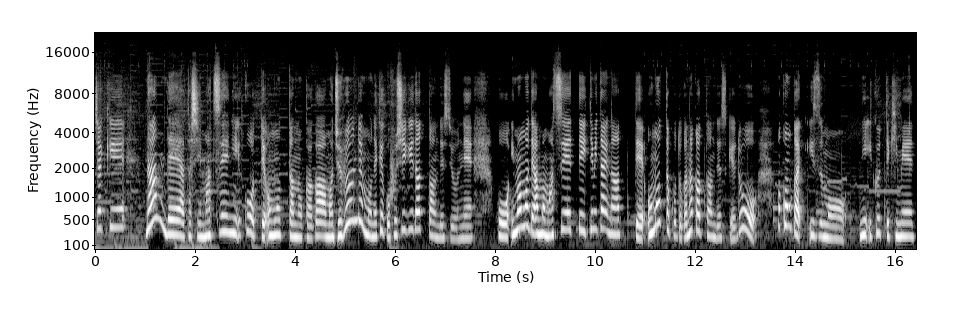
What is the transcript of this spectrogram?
ちゃけなんで私松江に行こうって思ったのかが、まあ、自分でもね結構不思議だったんですよね。こう今まであんま松江って行ってみたいなって思ったことがなかったんですけど、まあ、今回出雲に行くって決め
